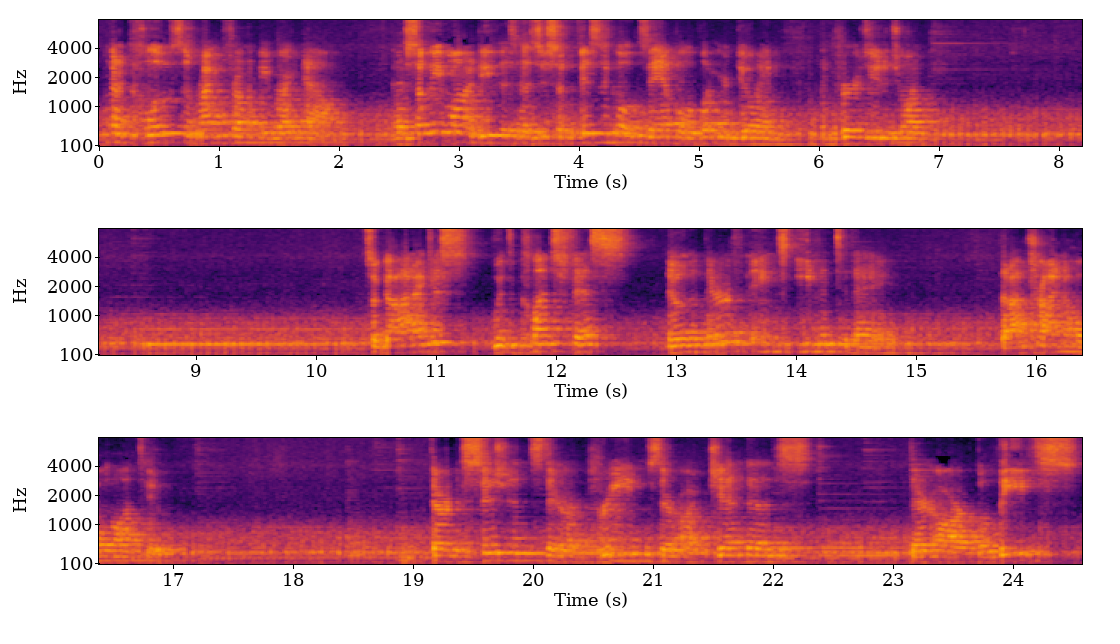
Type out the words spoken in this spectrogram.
I'm going to close them right in front of me right now. And if some of you want to do this as just a physical example of what you're doing, I encourage you to join me. So, God, I just, with clenched fists, know that there are things even today that I'm trying to hold on to. There are decisions, there are dreams, there are agendas, there are beliefs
